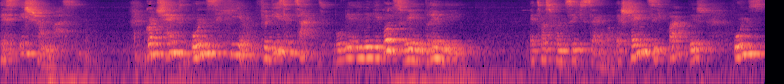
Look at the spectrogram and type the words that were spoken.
Das ist schon was. Gott schenkt uns hier für diese Zeit, wo wir in den Geburtswehen drin liegen, etwas von sich selber. Er praktisch uns,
